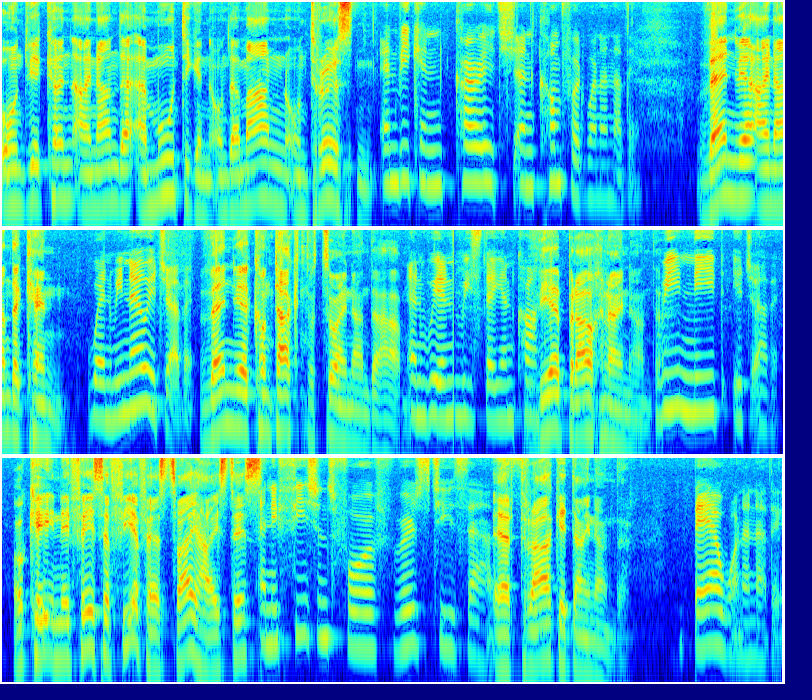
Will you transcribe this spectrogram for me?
und wir können einander ermutigen und ermahnen und trösten, And we can encourage and comfort one another wenn wir einander kennen, when we know each other wenn wir Kontakt zueinander haben. and when we stay in contact. Wir brauchen einander. We need each other. Okay, in Epheser 4, Vers 2 heißt es, And Ephesians 4, verse 2 says, ertraget einander. Bear one another,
